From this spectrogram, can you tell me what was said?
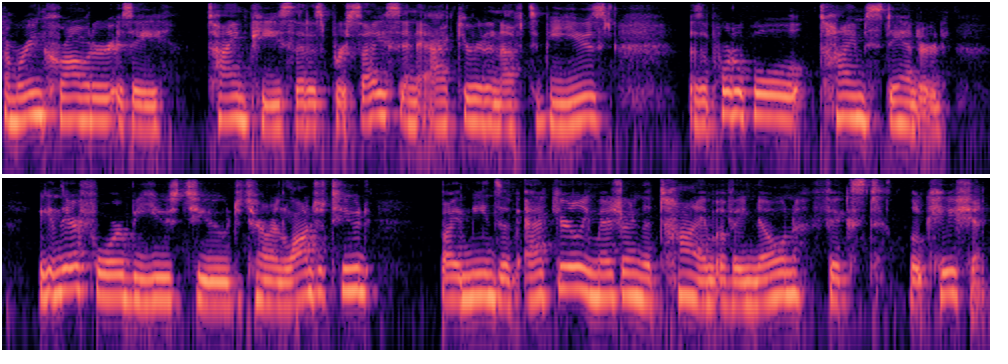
A marine chronometer is a timepiece that is precise and accurate enough to be used as a portable time standard. It can therefore be used to determine longitude by means of accurately measuring the time of a known fixed location.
